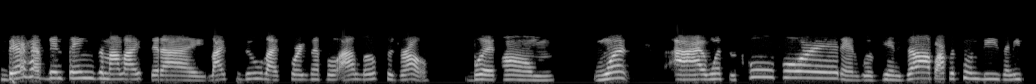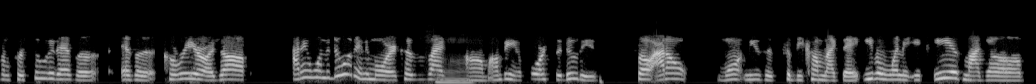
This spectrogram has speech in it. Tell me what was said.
there have been things in my life that I like to do. Like for example, I love to draw, but um, once I went to school for it and was getting job opportunities and even pursued it as a as a career or a job, I didn't want to do it anymore because it's like Uh. um, I'm being forced to do this. So I don't want music to become like that. Even when it is my job,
